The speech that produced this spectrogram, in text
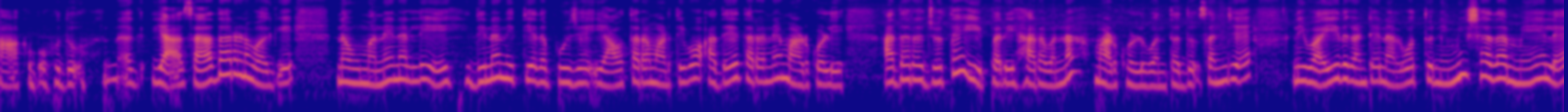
ಹಾಕಬಹುದು. ಯಾ, ಸಾಧಾರಣವಾಗಿ ನಾವು ಮನೆಯಲ್ಲಿ ದಿನನಿತ್ಯದ ಪೂಜೆ ಯಾವ ಥರ ಮಾಡ್ತೀವೋ ಅದೇ ಥರನೇ ಮಾಡ್ಕೊಳ್ಳಿ. ಅದರ ಜೊತೆ ಈ ಪರಿಹಾರವನ್ನು ಮಾಡಿಕೊಳ್ಳುವಂಥದ್ದು. ಸಂಜೆ ನೀವು ಐದು ಗಂಟೆ ನಲವತ್ತು ನಿಮಿಷದ ಮೇಲೆ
